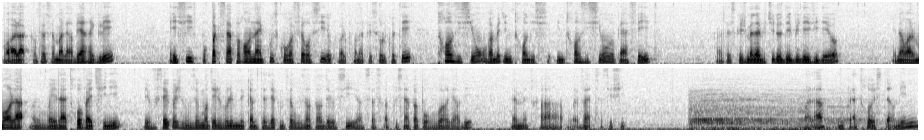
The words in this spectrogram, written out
Voilà, comme ça ça m'a l'air bien réglé. Et ici, pour pas que ça apparaisse en un coup, ce qu'on va faire aussi, donc on va le prendre un peu sur le côté, transition, on va mettre une, transition, donc un fade. C'est ce que je mets d'habitude au début des vidéos. Et normalement là, vous voyez l'intro va être finie. Et vous savez quoi, je vais vous augmenter le volume de Camtasia, comme ça vous entendez aussi, hein, ça sera plus sympa pour vous regarder. Même mettre à 20, ça suffit. Voilà, donc l'intro se termine.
